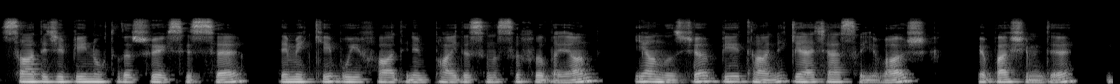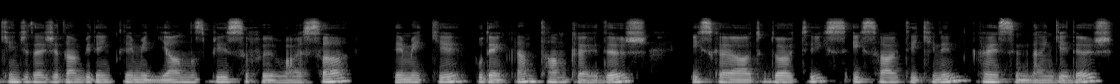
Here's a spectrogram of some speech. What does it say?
Sadece bir noktada süreksizse demek ki bu ifadenin paydasını sıfırlayan yalnızca bir tane gerçel sayı var. Ve bak şimdi ikinci dereceden bir denklemin yalnız bir sıfır varsa demek ki bu denklem tam karedir. x kare artı 4x, x artı 2'nin karesinden gelir.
